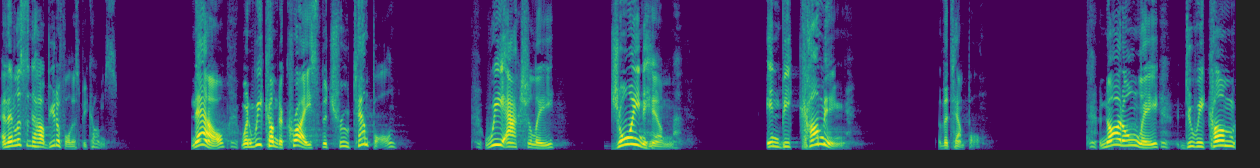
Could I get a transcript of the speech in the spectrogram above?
And then listen to how beautiful this becomes. Now, when we come to Christ, the true temple, we actually join him in becoming the temple. Not only do we come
